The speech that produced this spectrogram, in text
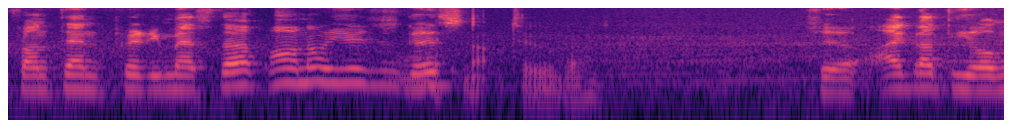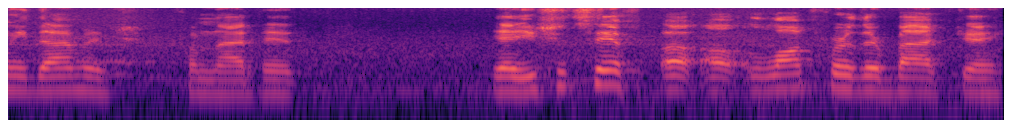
Front end pretty messed up. Oh no, yours is good. It's not too bad. So I got the only damage from that hit. Yeah, you should stay a, a, a lot further back, Jay.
